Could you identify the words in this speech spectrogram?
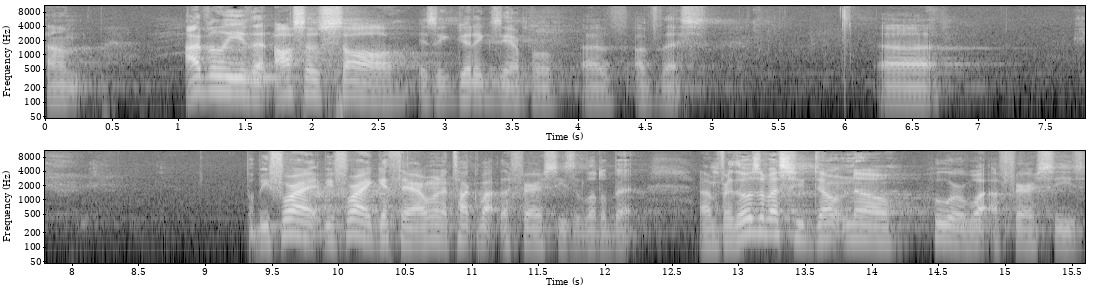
Um, I believe that also Saul is a good example of, of this. Uh, but before I, before I get there, I want to talk about the Pharisees a little bit. Um, for those of us who don't know who or what a Pharisee,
